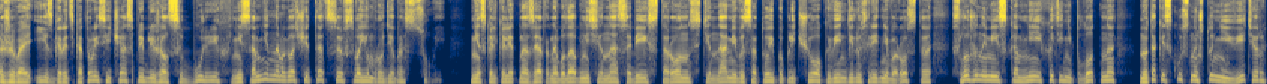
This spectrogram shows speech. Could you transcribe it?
Живая изгородь, которой сейчас приближался Бульрих, несомненно могла считаться в своем роде образцовой. Несколько лет назад она была обнесена с обеих сторон стенами высотой по плечо к венделю среднего роста, сложенными из камней хоть и не плотно, но так искусно, что ни ветер,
